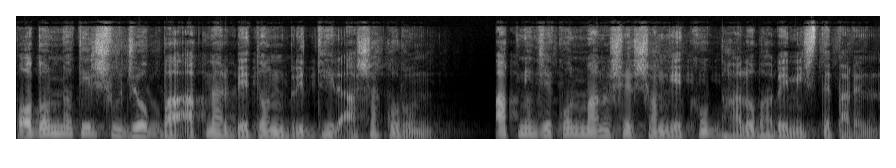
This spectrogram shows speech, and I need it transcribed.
পদোন্নতির সুযোগ বা আপনার বেতন বৃদ্ধির আশা করুন। আপনি যে কোন মানুষের সঙ্গে খুব ভালোভাবে মিশতে পারেন।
